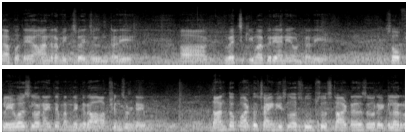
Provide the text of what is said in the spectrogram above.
లేకపోతే ఆంధ్ర మిక్స్ వెజ్ ఉంటుంది. వెజ్ కీమా బిర్యానీ ఉంటుంది. సో ఫ్లేవర్స్లోనైతే మన దగ్గర ఆప్షన్స్ ఉంటాయి. దాంతోపాటు చైనీస్లో soups starters regular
